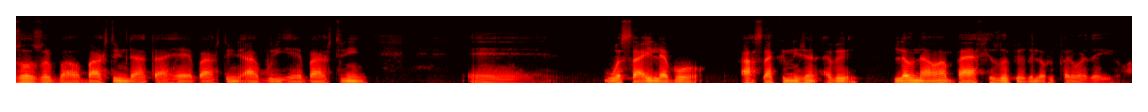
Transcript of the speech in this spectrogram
زۆر زۆر باوە باشترین داتا هەیە باشترین ئابووری هەیە باشترین وەسایی لە بۆ ئاساکردنی ژەن ئەبێ لەو ناوە باخی زۆر پێ لە ڕووی پەروەردەیەوە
